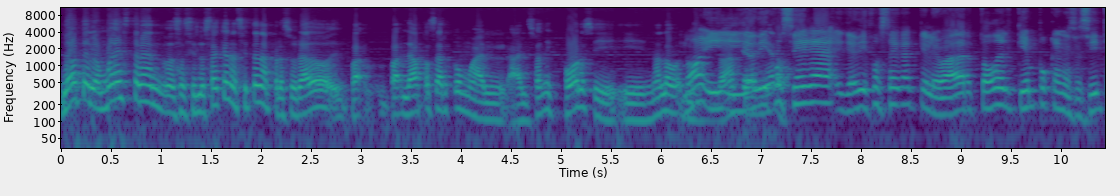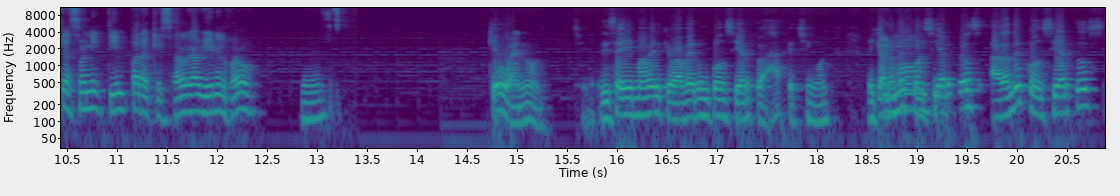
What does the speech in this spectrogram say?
no, te lo muestran, o sea, si lo sacan así tan apresurado, le va a pasar como al, Sonic Force y, no lo No, y, ya dijo Sega, ya dijo Sega que le va a dar todo el tiempo que necesite a Sonic Team para que salga bien el juego. Qué bueno. Dice ahí Maverick que va a haber un concierto. Ah, qué chingón. Y que hablando de conciertos, hablando de conciertos,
